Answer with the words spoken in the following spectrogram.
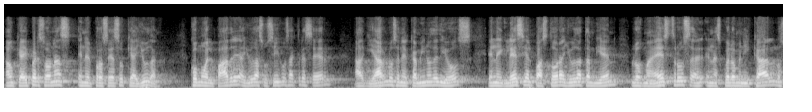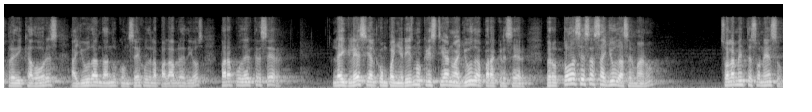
Aunque hay personas en el proceso que ayudan, como el padre ayuda a sus hijos a crecer, a guiarlos en el camino de Dios. En la iglesia el pastor ayuda también, los maestros eh, en la escuela dominical, los predicadores ayudan dando consejo de la palabra de Dios para poder crecer. La iglesia, el compañerismo cristiano ayuda para crecer, pero todas esas ayudas, hermano, Solamente son eso,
